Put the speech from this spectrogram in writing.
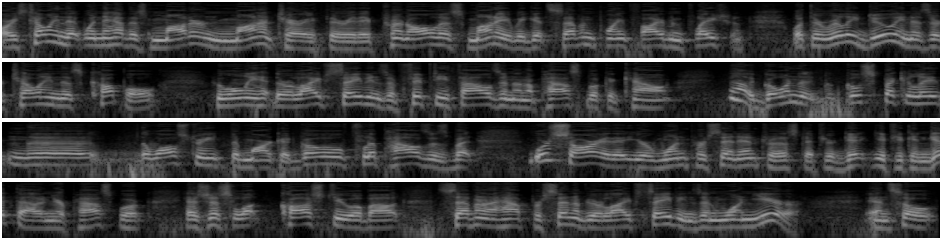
Or he's telling that when they have this modern monetary theory, they print all this money, we get 7.5 inflation. What they're really doing is they're telling this couple who only had their life savings of 50,000 in a passbook account, no, go into go speculate in the the Wall Street the market. Go flip houses. But we're sorry that your one percent interest, if you get if you can get that in your passbook, has just cost you about seven and a half percent of your life savings in one year. And so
